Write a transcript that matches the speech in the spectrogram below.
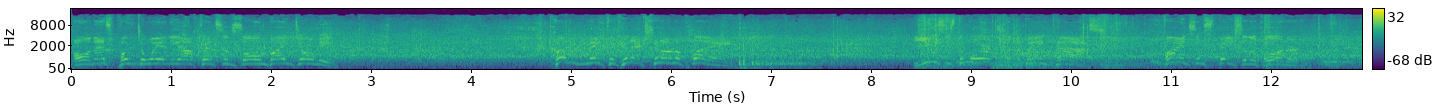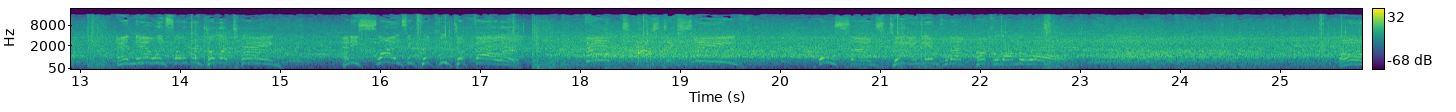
Oh, and that's poked away in the offensive zone by Domi. Couldn't make the connection on the play. Uses the boards with the bank pass. Finds some space in the corner. And now it's over to Letang. And he slides it quickly to Fowler. Fantastic save! Both sides digging in for that puck along the wall. Oh,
